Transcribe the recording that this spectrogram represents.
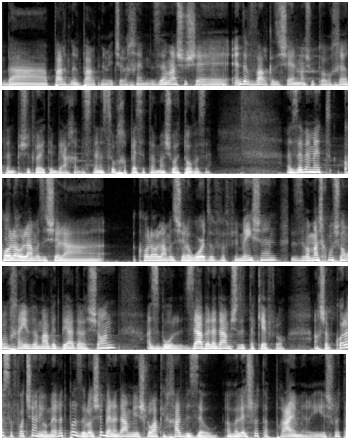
בפרטנר פרטנרית שלכם. זה משהו שאין דבר כזה שאין משהו טוב, אחרת אתם פשוט לא הייתם ביחד. אז תנסו לחפש את המשהו הטוב הזה. אז זה באמת כל העולם הזה של ה... כל העולם הזה של ה-words of affirmation, זה ממש כמו שאומרים חיים ומוות ביד הלשון, אז בול, זה הבן אדם שזה תקף לו. עכשיו, כל השפות שאני אומרת פה, זה לא שבן אדם יש לו רק אחד וזהו, אבל יש לו את הפריימרי, יש לו את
